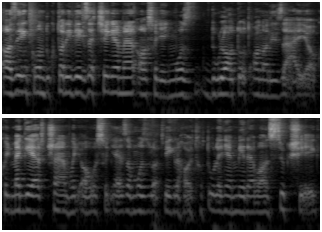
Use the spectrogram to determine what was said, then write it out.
Az én konduktori végzettségemmel az, hogy egy mozdulatot analizáljak, hogy megértsem, hogy ahhoz, hogy ez a mozdulat végrehajtható legyen, mire van szükség.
